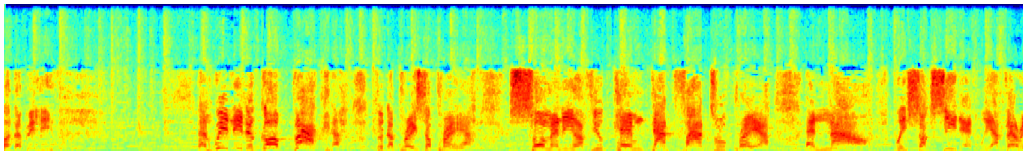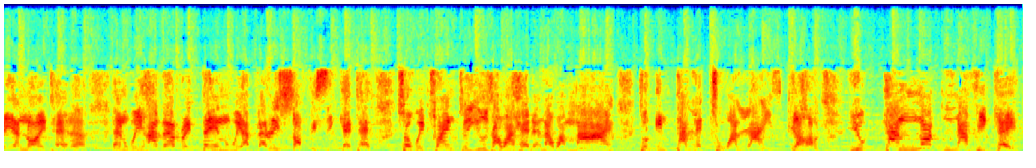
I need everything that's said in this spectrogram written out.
for the believer. And we need to go back to the place of prayer. So many of you came that far through prayer, and now we succeeded. We are very anointed, and we have everything. We are very sophisticated. So we're trying to use our head and our mind to intellectualize God. You cannot navigate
